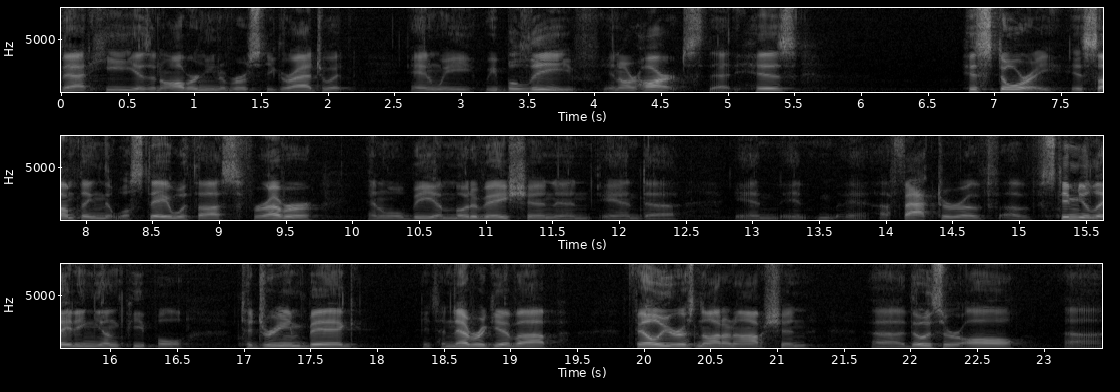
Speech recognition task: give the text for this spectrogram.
that he is an Auburn University graduate, and we, we believe in our hearts that his, his story is something that will stay with us forever and will be a motivation and, and, uh, and, and a factor of, of stimulating young people to dream big and to never give up. Failure is not an option. Uh, those are all uh,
